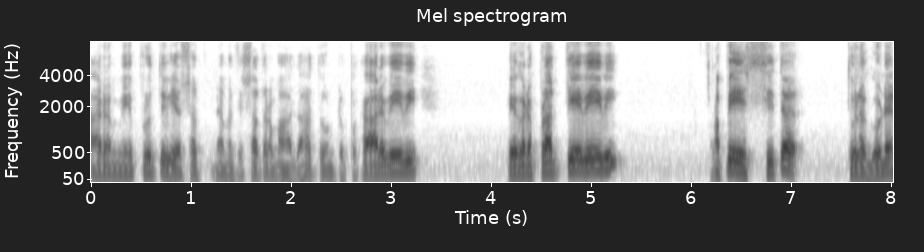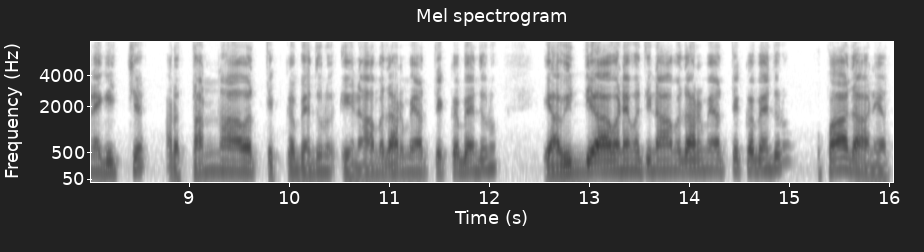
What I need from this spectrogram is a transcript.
අර මේ පෘථිවිය සත් නැමැති සතර මහා ධාතුන්ට උපකාර වේවි. ඒකට ප්‍රත්‍ය වේවි. අපේ සිත තුල ගොඩ නැගිච්ච අර තණ්හාවත් එක්ක බැඳුණු ඒ නාම ධර්මයත් එක්ක බැඳුණු ඒ අවිද්‍යාව නැමැති නාම ධර්මයත් එක්ක බැඳුණු උපාදානයත්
